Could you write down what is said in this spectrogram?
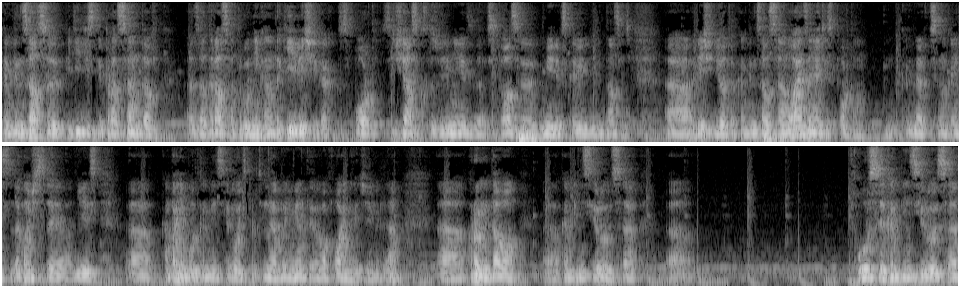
компенсацию 50% затрат сотрудника на такие вещи, как спорт. Сейчас, к сожалению, из-за ситуации в мире с COVID-19 а, речь идет о компенсации онлайн занятий спортом. Когда все наконец-то закончится, я надеюсь, а, компания будет компенсировать спортивные абонементы в офлайн режиме. Да? А, кроме того, компенсируются курсы, компенсируются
